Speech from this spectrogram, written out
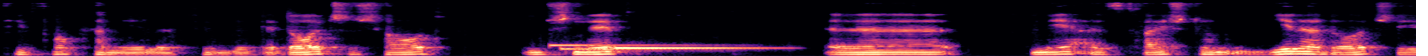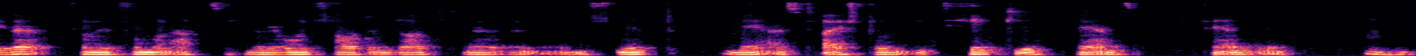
TV-Kanäle finde. Der Deutsche schaut im Schnitt äh, mehr als drei Stunden. Jeder Deutsche, jeder von den 85 Millionen schaut im, Deutsch, äh, im Schnitt mehr als drei Stunden täglich Fernsehen. Mhm.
